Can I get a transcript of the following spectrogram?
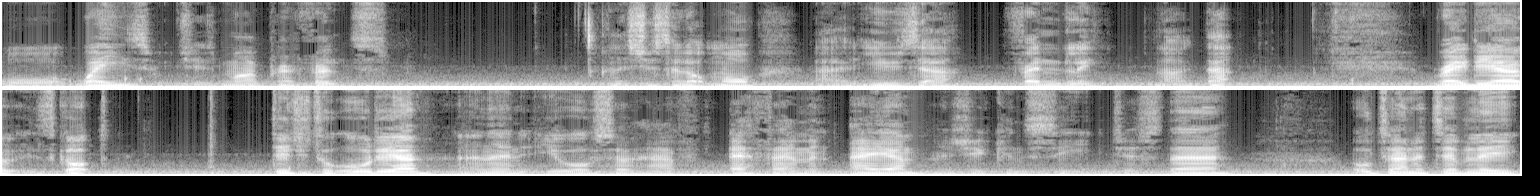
or Waze, which is my preference. And it's just a lot more uh, user friendly like that. Radio, it's got digital audio and then you also have FM and AM as you can see just there. Alternatively,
